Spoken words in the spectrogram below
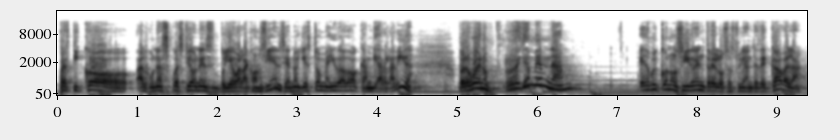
practico algunas cuestiones, llevo a la conciencia, ¿no? Y esto me ha ayudado a cambiar la vida. Pero bueno, Rayamemna es muy conocido entre los estudiantes de Cábala.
